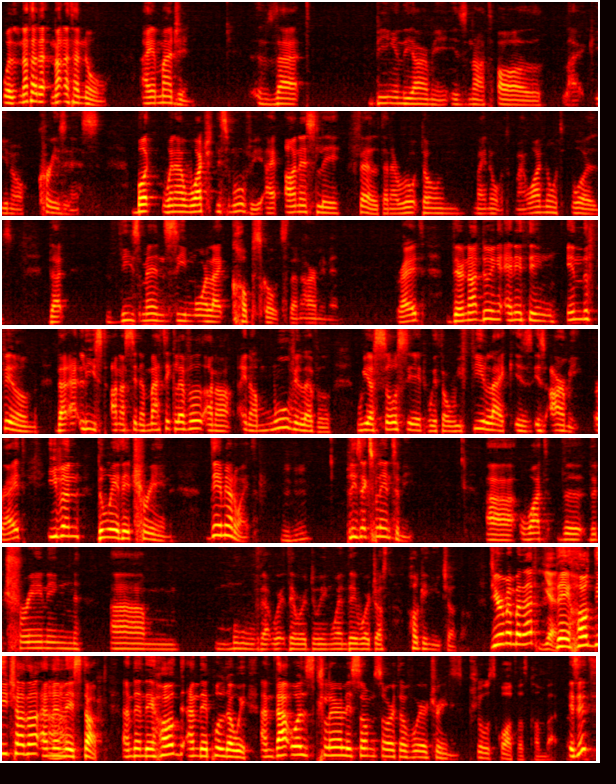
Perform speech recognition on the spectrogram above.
well, not that not that I know, I imagine that being in the army is not all like you know craziness. But when I watched this movie, I honestly felt, and I wrote down my note. My one note was that these men seem more like Cub Scouts than army men, right? They're not doing anything in the film that, at least on a cinematic level, on a in a movie level, we associate with or we feel like is is army, right? Even the way they train. Damian White, please explain to me uh, what the the training um, move that were, they were doing when they were just hugging each other. Do you remember that? Yes. They hugged each other and then Uh-huh. they stopped. And then they hugged and they pulled away. And that was clearly some sort of weird training. Close quarters combat. Is it?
